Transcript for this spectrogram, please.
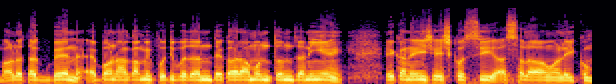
ভালো থাকবেন এবং আগামী প্রতিবেদন দেখার আমন্ত্রণ জানিয়ে এখানেই শেষ করছি। আসসালামু আলাইকুম।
